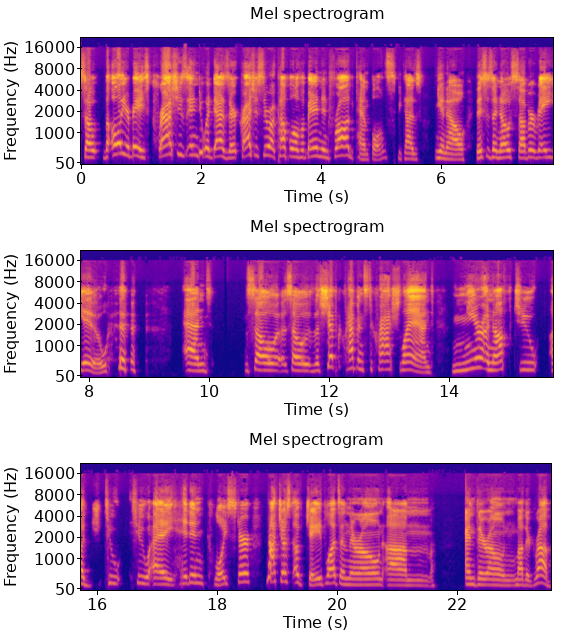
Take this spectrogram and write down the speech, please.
So the all your base crashes into a desert, crashes through a couple of abandoned frog temples because you know this is a no Sburb AU, and so so the ship happens to crash land near enough to a to to a hidden cloister, not just of jade bloods and their own um and their own mother grub,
